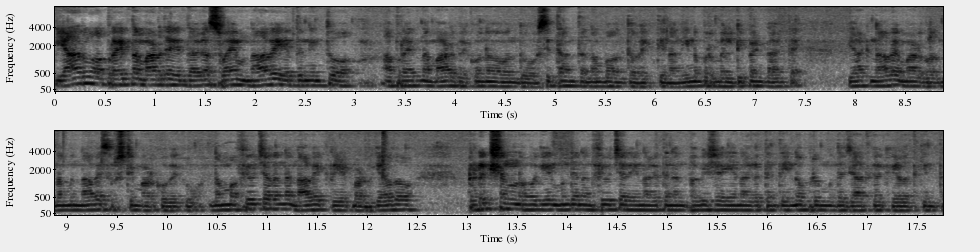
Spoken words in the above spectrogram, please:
ಯಾರು ಆ ಪ್ರಯತ್ನ ಮಾಡದೇ ಇದ್ದಾಗ ಸ್ವಯಂ ನಾವೇ ಎದ್ದು ನಿಂತು ಆ ಪ್ರಯತ್ನ ಮಾಡಬೇಕು ಅನ್ನೋ ಒಂದು ಸಿದ್ಧಾಂತ ನಂಬುವಂಥ ವ್ಯಕ್ತಿ ನಾನು. ಇನ್ನೊಬ್ಬರ ಮೇಲೆ ಡಿಪೆಂಡ್ ಆಗದೆ. ಯಾಕೆ ನಾವೇ ಮಾಡಬಾರ್ದು? ನಮ್ಮನ್ನು ನಾವೇ ಸೃಷ್ಟಿ ಮಾಡ್ಕೋಬೇಕು. ನಮ್ಮ ಫ್ಯೂಚರನ್ನು ನಾವೇ ಕ್ರಿಯೇಟ್ ಮಾಡಬೇಕು. ಯಾವುದೋ ಪ್ರಿಡಿಕ್ಷನ್ ಹೋಗಿ ಮುಂದೆ ನನ್ನ ಫ್ಯೂಚರ್ ಏನಾಗುತ್ತೆ, ನನ್ನ ಭವಿಷ್ಯ ಏನಾಗುತ್ತೆ ಅಂತ ಇನ್ನೊಬ್ಬರ ಮುಂದೆ ಜಾತಕ ಕೇಳೋದಕ್ಕಿಂತ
